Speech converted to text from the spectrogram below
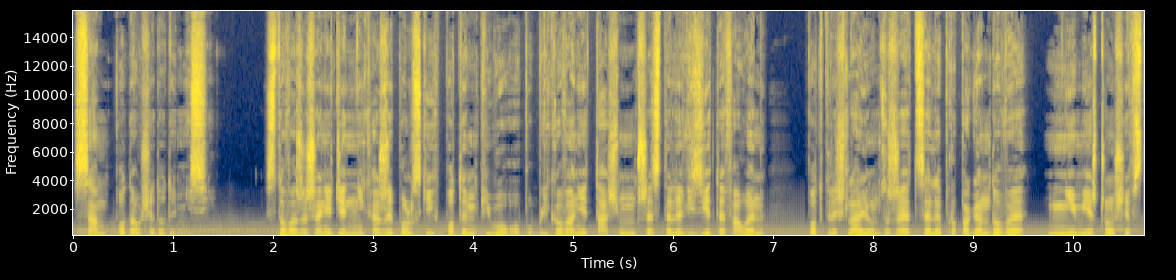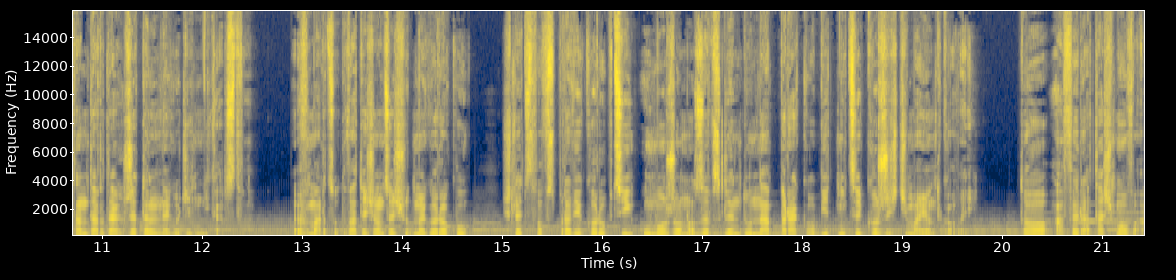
sam podał się do dymisji. Stowarzyszenie Dziennikarzy Polskich potępiło opublikowanie taśm przez telewizję TVN, podkreślając, że cele propagandowe nie mieszczą się w standardach rzetelnego dziennikarstwa. W marcu 2007 roku śledztwo w sprawie korupcji umorzono ze względu na brak obietnicy korzyści majątkowej. To afera taśmowa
